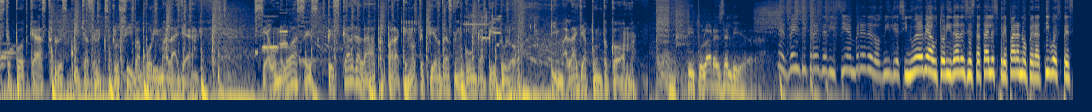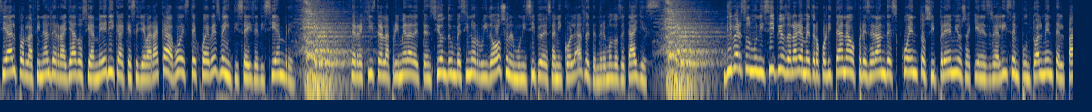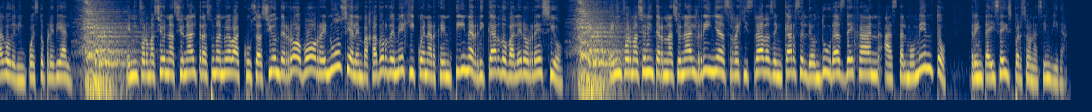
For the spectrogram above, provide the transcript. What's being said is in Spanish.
Este podcast lo escuchas en exclusiva por Himalaya. Si aún no lo haces, descarga la app para que no te pierdas ningún capítulo. Himalaya.com. Titulares del día. Es 23 de diciembre de 2019. Autoridades estatales preparan operativo especial por la final de Rayados y América que se llevará a cabo este jueves 26 de diciembre. Se registra la primera detención de un vecino ruidoso en el municipio de San Nicolás. Le tendremos los detalles. Diversos municipios del área metropolitana ofrecerán descuentos y premios a quienes realicen puntualmente el pago del impuesto predial. En información nacional, tras una nueva acusación de robo, renuncia el embajador de México en Argentina, Ricardo Valero Recio. En información internacional, riñas registradas en cárcel de Honduras dejan hasta el momento 36 personas sin vida.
